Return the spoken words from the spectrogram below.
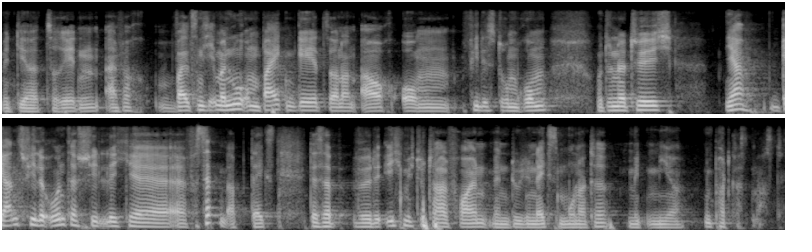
mit dir zu reden. Einfach, weil es nicht immer nur um Biken geht, sondern auch um vieles drumrum. Und du natürlich, ja, ganz viele unterschiedliche äh, Facetten abdeckst. Deshalb würde ich mich total freuen, wenn du die nächsten Monate mit mir einen Podcast machst.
